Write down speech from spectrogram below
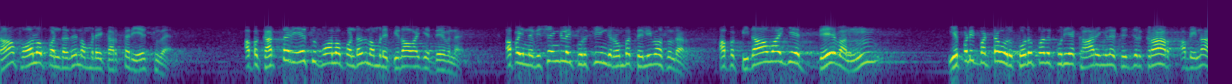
நான் ஃபாலோ பண்றது நம்முடைய கர்த்தர் இயேசுவை. அப்ப கர்த்தர் இயேசு ஃபாலோ பண்றது நம்முடைய பிதாவாகிய தேவனை. அப்ப இந்த விஷயங்களை குறித்து இங்க ரொம்ப தெளிவா சொல்றார். அப்ப பிதாவாகிய தேவன் எப்படிப்பட்ட ஒரு கொடுப்பதற்குரிய காரியங்களை செஞ்சிருக்கிறார் அப்படின்னா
